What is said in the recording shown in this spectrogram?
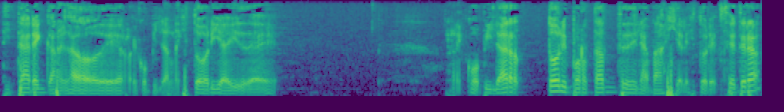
titán encargado de recopilar la historia y de recopilar todo lo importante de la magia, la historia, etc.,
